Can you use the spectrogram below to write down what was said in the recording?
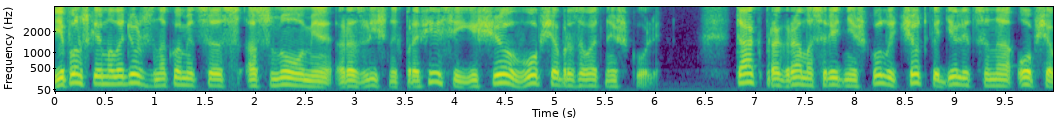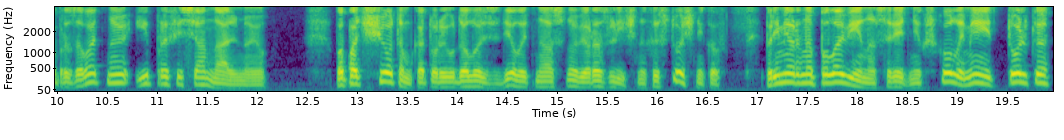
Японская молодежь знакомится с основами различных профессий еще в общеобразовательной школе. Так программа средней школы четко делится на общеобразовательную и профессиональную. По подсчетам, которые удалось сделать на основе различных источников, примерно половина средних школ имеет только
